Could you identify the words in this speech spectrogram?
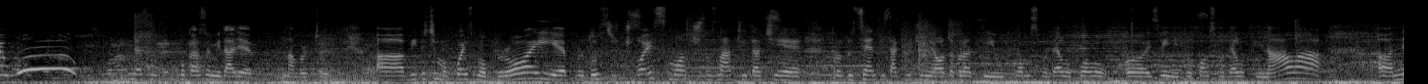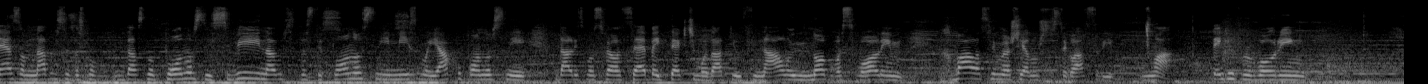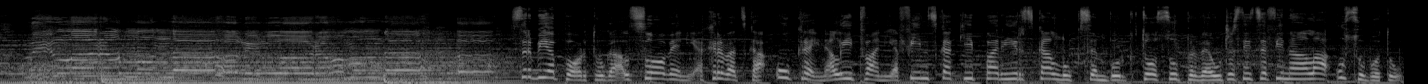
Pokazujem i dalje number two. Uh, vidjet ćemo koji smo broj, producer choice smo, što znači da će producenti takmičenja odabrati u kom smo delu polu, uh, izvinite, u kom smo delu finala. Uh, ne znam, nadam se da smo, da smo ponosni svi, nadam se da ste ponosni, mi smo jako ponosni, dali smo sve od sebe i tek ćemo dati u finalu i mnogo vas volim. Hvala svima još jednom što ste glasali. Mua. Thank you for voting. Srbija, Portugal, Slovenija, Hrvatska, Ukrajina, Litvanija, Finska, Kipar, Irska, Luksemburg. To su prve učesnice finala u subotu.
